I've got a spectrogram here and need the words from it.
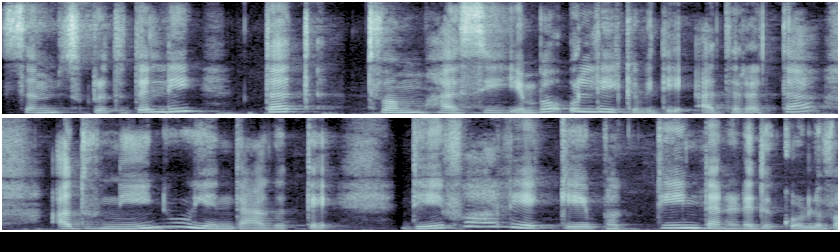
ಸಂಸ್ಕೃತದಲ್ಲಿ ತತ್ ತ್ವಂ ಹಸಿ ಎಂಬ ಉಲ್ಲೇಖವಿದೆ. ಅದರರ್ಥ, ಅದು ನೀನು ಎಂದಾಗುತ್ತೆ. ದೇವಾಲಯಕ್ಕೆ ಭಕ್ತಿಯಿಂದ ನಡೆದುಕೊಳ್ಳುವ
